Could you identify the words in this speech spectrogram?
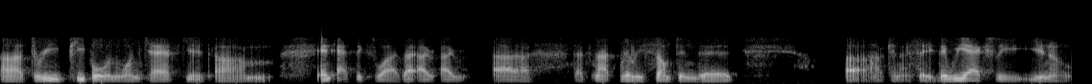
Uh, three people in one casket, um, and ethics-wise, I, I, I uh, that's not really something that. Uh, how can I say that we actually, you know,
